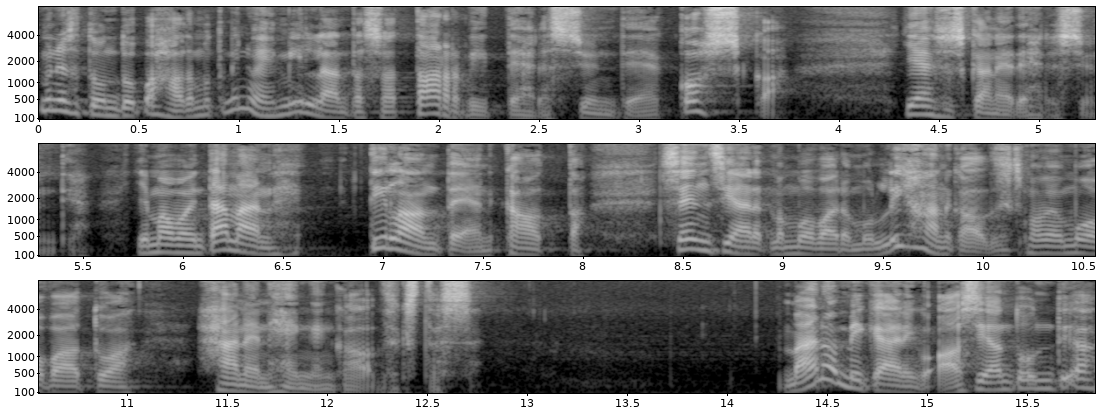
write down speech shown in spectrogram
minusta tuntuu pahalta, mutta minun ei millään tasolla tarvitse tehdä syntiä, koska Jeesuskaan ei tehdä syntiä. Ja mä voin tämän tilanteen kautta. Sen sijaan, että mä muovaudun mun lihan kaltaiseksi, mä voin muovautua hänen hengen kaltaiseksi tässä. Mä en ole mikään niin asiantuntija,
